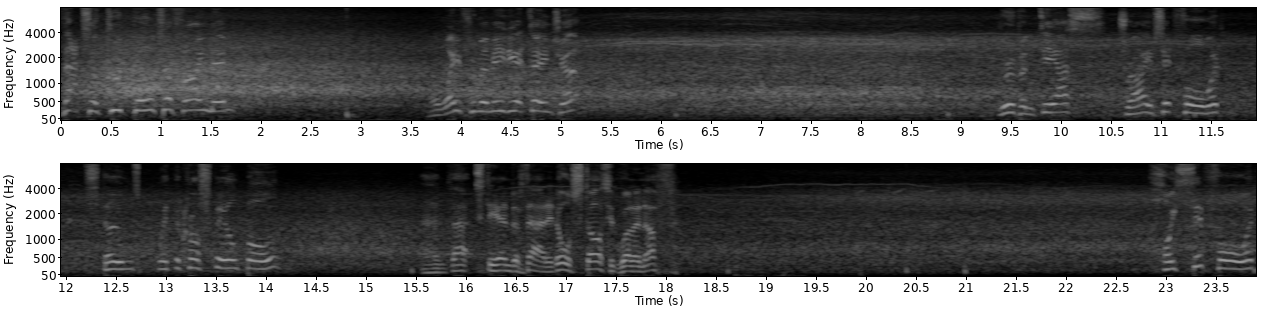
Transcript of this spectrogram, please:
That's a good ball to find him. Away from immediate danger. Ruben Dias drives it forward. Stones with the crossfield ball. And that's the end of that. It all started well enough. Hoists it forward.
